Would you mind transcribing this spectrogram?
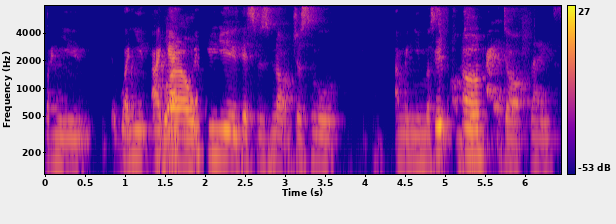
When you when you I guess when you knew this was not just more. I mean, you must have gone to um, a dark place.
